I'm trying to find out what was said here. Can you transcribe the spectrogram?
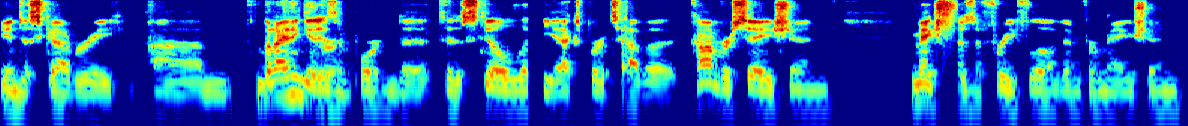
in discovery. Um, but I think it sure. is important to to still let the experts have a conversation make sure there's a free flow of information.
